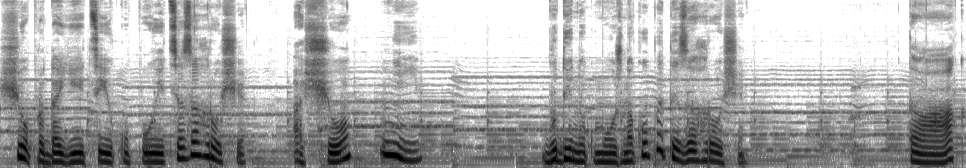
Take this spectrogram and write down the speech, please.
що продається і купується за гроші, а що ні. Будинок можна купити за гроші. Так.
